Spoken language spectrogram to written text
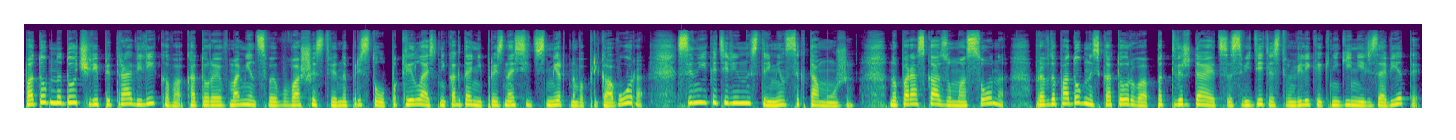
Подобно дочери Петра Великого, которая в момент своего восшествия на престол поклялась никогда не произносить смертного приговора, сын Екатерины стремился к тому же. Но по рассказу масона, правдоподобность которого подтверждается свидетельством великой княгини Елизаветы,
